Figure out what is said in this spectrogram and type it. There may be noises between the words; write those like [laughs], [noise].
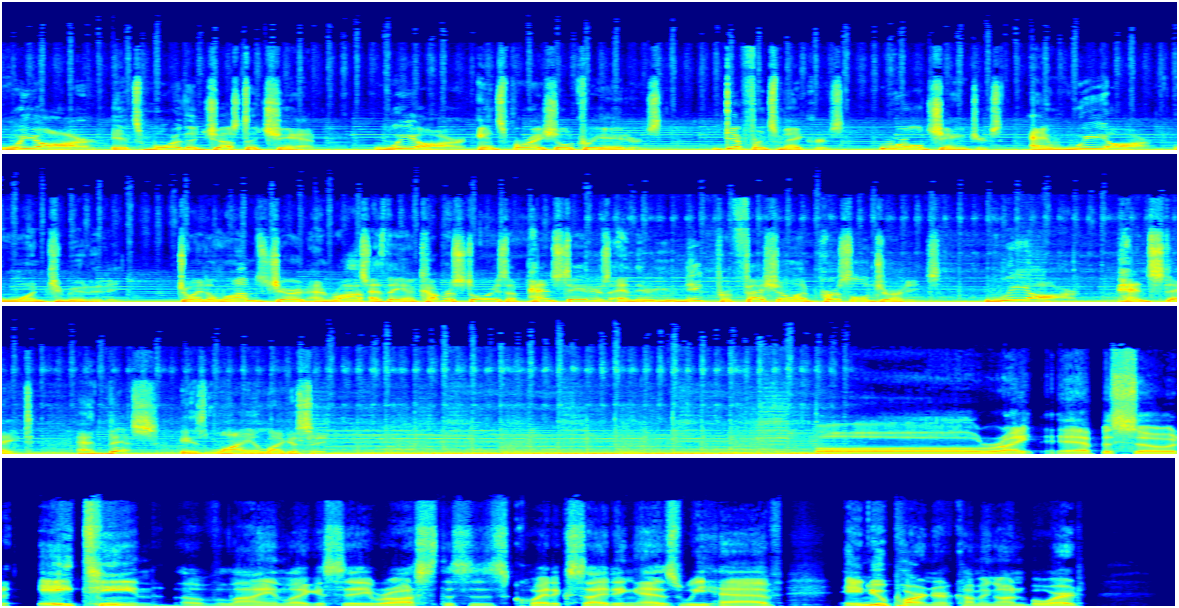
We are, it's more than just a chant. We are inspirational creators, difference makers, world changers, and we are one community. Join alums Jared and Ross as they uncover stories of Penn Staters and their unique professional and personal journeys. We are Penn State, and this is Lion Legacy. All right, episode 18 of Lion Legacy. Ross, this is quite exciting as we have a new partner coming on board.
